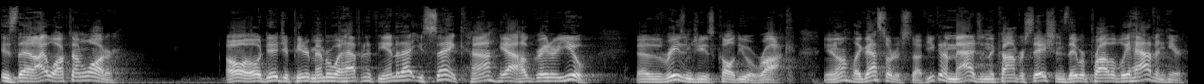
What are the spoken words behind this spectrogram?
is that I walked on water. Oh, oh, did you, Peter? Remember what happened at the end of that? You sank, huh? Yeah, how great are you? There's a reason Jesus called you a rock, you know, like that sort of stuff. You can imagine the conversations they were probably having here.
